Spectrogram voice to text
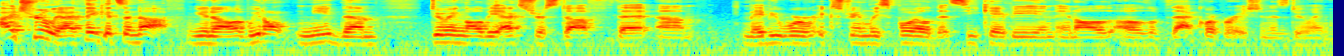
I truly, I think it's enough. You know, we don't need them doing all the extra stuff that um, maybe we're extremely spoiled that CKB and, and all, all of that corporation is doing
